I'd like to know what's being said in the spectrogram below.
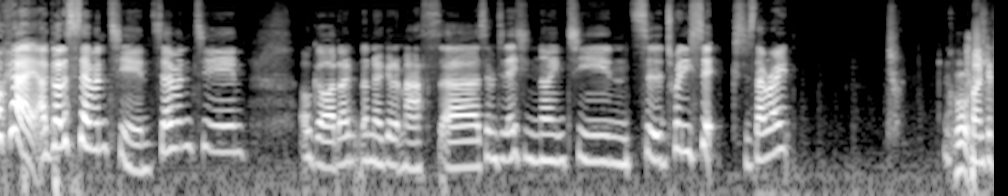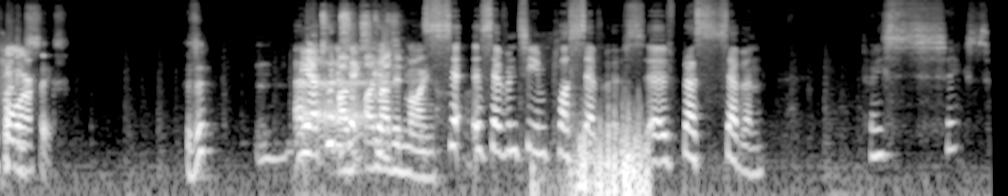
okay, I got a 17. 17. Oh god, I'm I'm not good at maths. Uh, 17, 18, 19, so 26. Is that right? Good, 24. 26. Is it? Yeah, Uh, 26. I'm, I'm 'cause- adding mine. Se- uh, 17 plus 7. Uh, plus 7. 26?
